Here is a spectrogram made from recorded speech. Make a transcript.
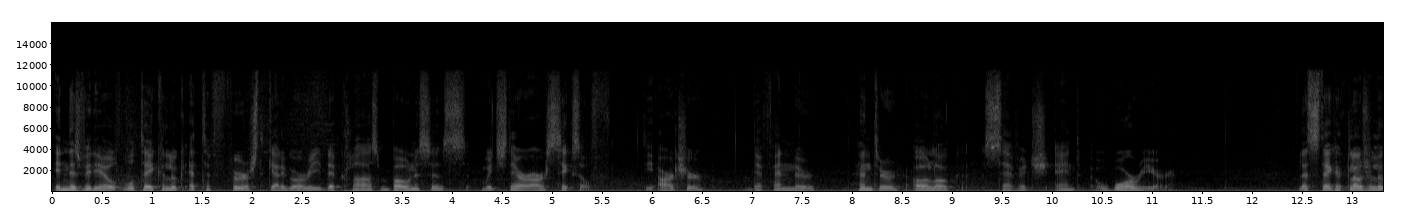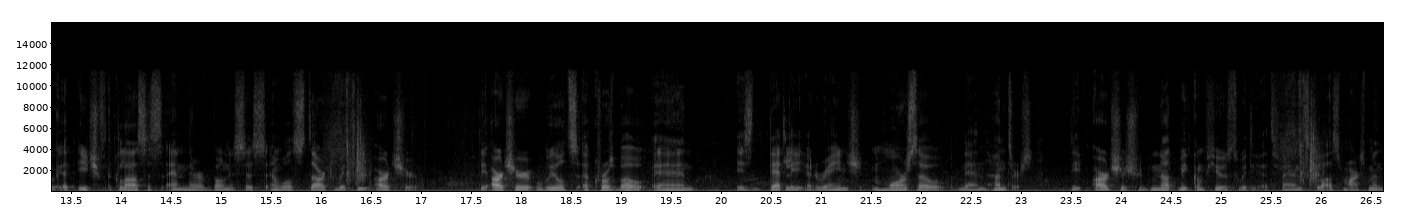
In this video we'll take a look at the first category, the class bonuses, which there are six of. The Archer, Defender, Hunter, Olog, Savage and Warrior. Let's take a closer look at each of the classes and their bonuses and we'll start with the Archer. The Archer wields a crossbow and is deadly at range, more so than Hunters. The Archer should not be confused with the Advanced class Marksman,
